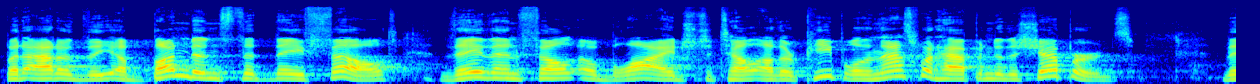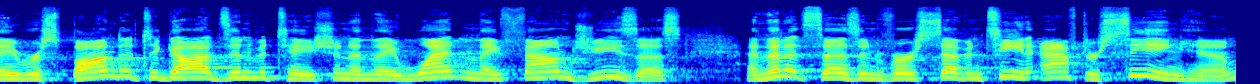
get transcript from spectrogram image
but out of the abundance that they felt, they then felt obliged to tell other people. And that's what happened to the shepherds. They responded to God's invitation and they went and they found Jesus. And then it says in verse 17, after seeing him,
